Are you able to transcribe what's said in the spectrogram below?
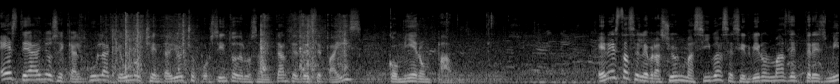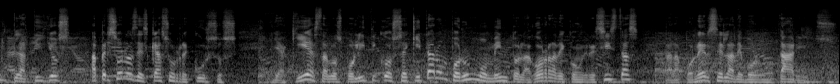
Este año se calcula que un 88% de los habitantes de este país comieron pavo. En esta celebración masiva se sirvieron más de 3.000 platillos a personas de escasos recursos, y aquí hasta los políticos se quitaron por un momento la gorra de congresistas para ponérsela de voluntarios.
